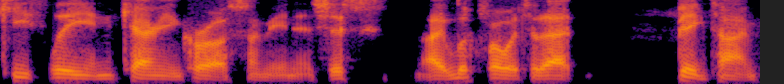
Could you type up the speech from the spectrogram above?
Keith Lee and Karrion Kross. I mean, it's just I look forward to that big time.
